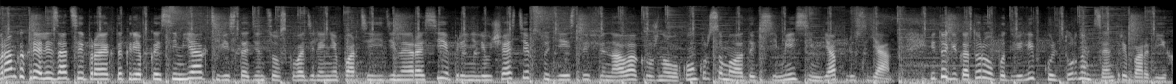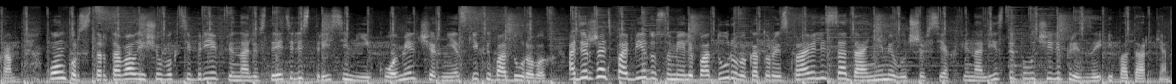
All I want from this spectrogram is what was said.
В рамках реализации проекта «Крепкая семья» активисты Одинцовского отделения партии «Единая Россия» приняли участие в судействе финала окружного конкурса молодых семей «Семья плюс я», итоги которого подвели в культурном центре «Барвиха». Конкурс стартовал еще в октябре. В финале встретились три семьи – Комель, Чернецких и Бадуровых. Одержать победу сумели Бадуровы, которые справились с заданиями лучше всех. Финалисты получили призы и подарки.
